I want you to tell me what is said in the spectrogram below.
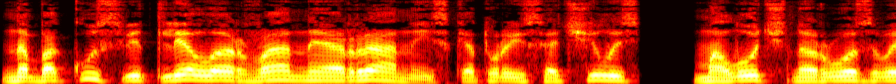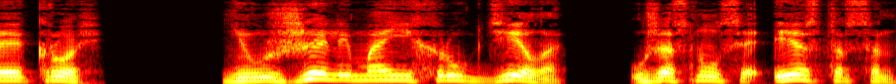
на боку светлела рваная рана, из которой сочилась молочно-розовая кровь. «Неужели моих рук дело?» — ужаснулся Эстерсон,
